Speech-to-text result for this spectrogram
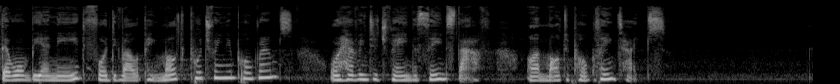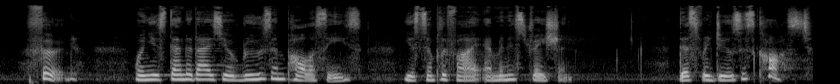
There won't be a need for developing multiple training programs or having to train the same staff on multiple plane types. Third, when you standardize your rules and policies, you simplify administration. This reduces cost.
